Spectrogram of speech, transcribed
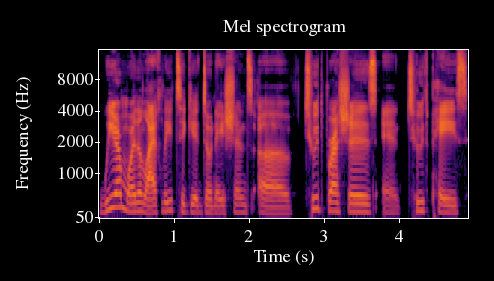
we are more than likely to get donations of toothbrushes and toothpaste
